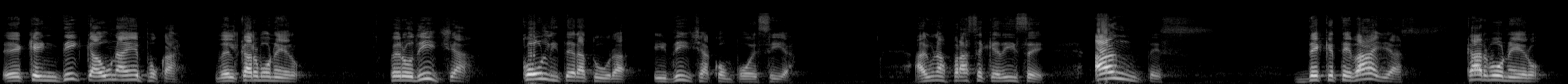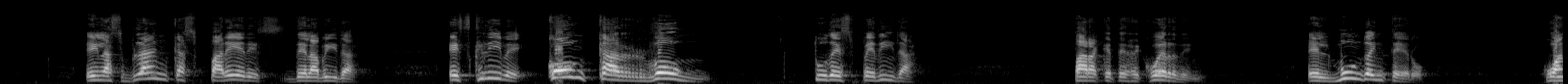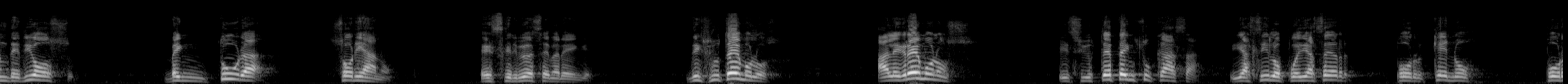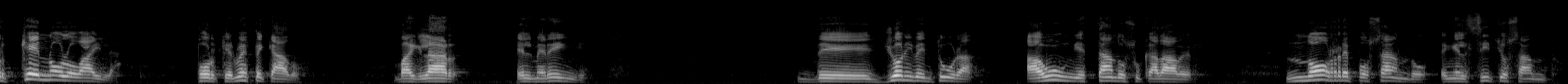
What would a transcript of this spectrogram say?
eh, que indica una época del carbonero, pero dicha con literatura y dicha con poesía. Hay una frase que dice, antes de que te vayas, carbonero, en las blancas paredes de la vida. Escribe con carbón tu despedida para que te recuerden el mundo entero. Juan de Dios Ventura Soriano escribió ese merengue. Disfrutémoslos, alegrémonos y si usted está en su casa y así lo puede hacer, ¿por qué no? ¿Por qué no lo baila? Porque no es pecado bailar el merengue de Johnny Ventura, aún estando su cadáver, no reposando en el sitio santo,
